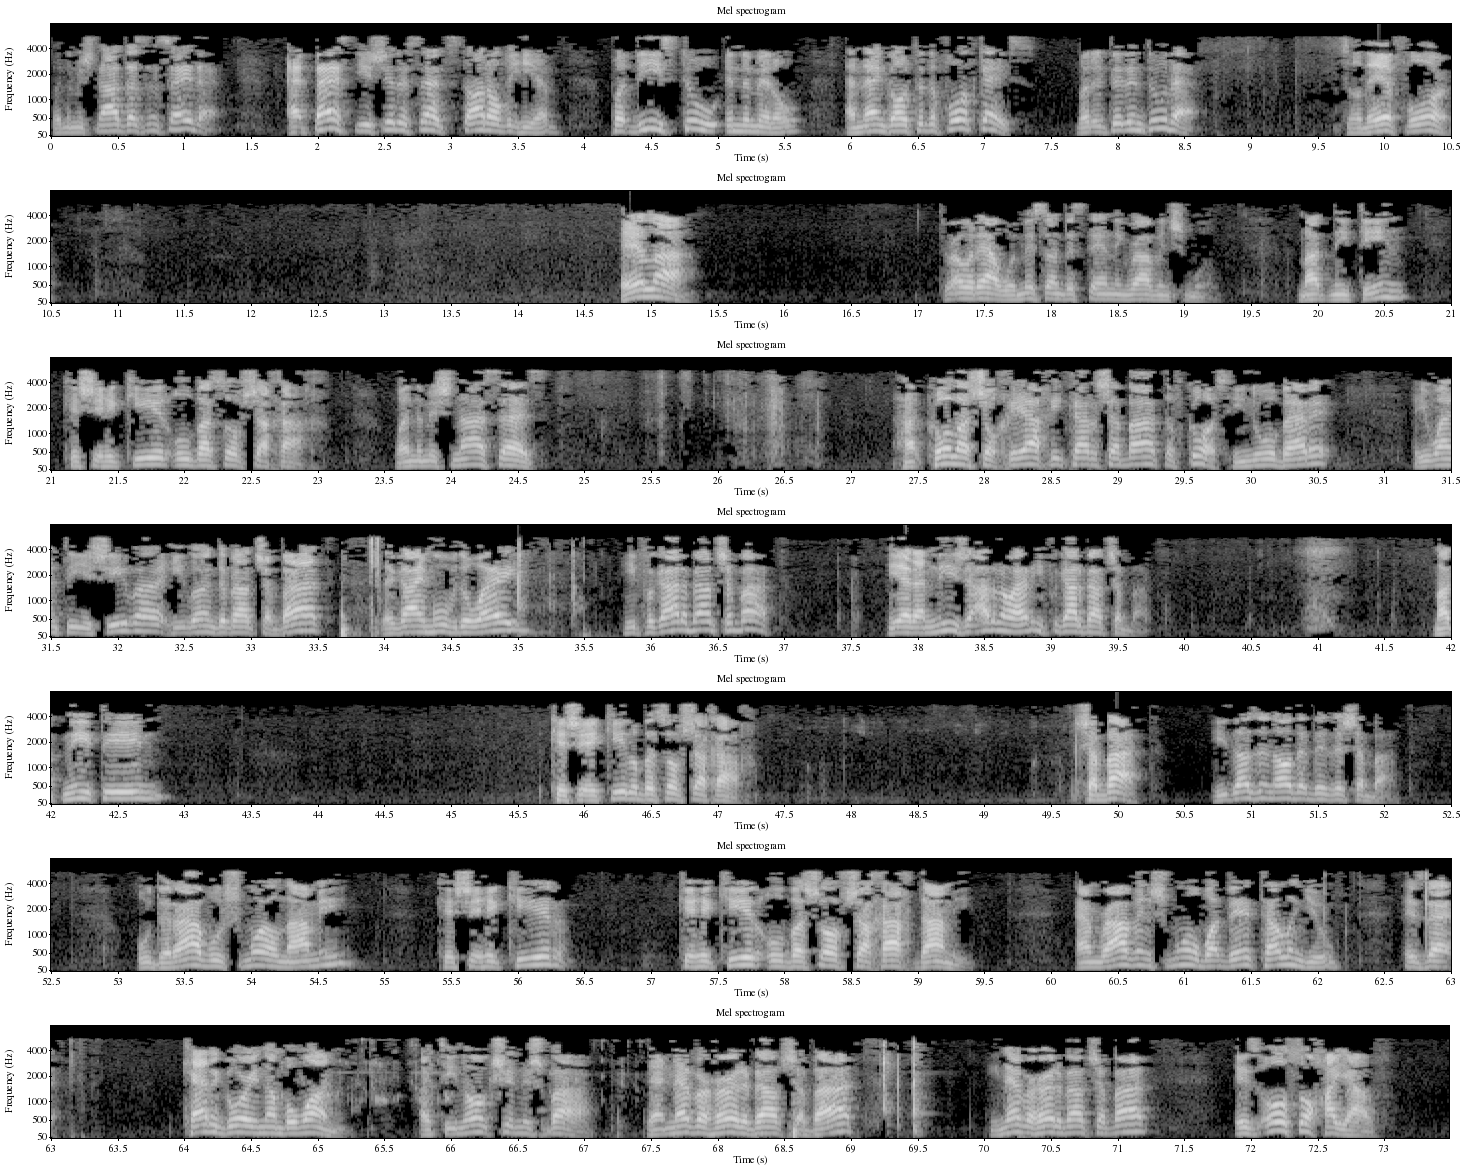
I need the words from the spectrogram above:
But the Mishnah doesn't say that. At best, you should have said start over here, put these two in the middle, and then go to the fourth case. But it didn't do that. So therefore, Ela Throw it out. We're misunderstanding Rav and Shmuel. Matnitin keshehikir ulbasov shachach. When the Mishnah says Kol shocheach ikar Shabbat, of course he knew about it. He went to yeshiva. He learned about Shabbat. The guy moved away. He forgot about Shabbat. He had amnesia. I don't know how he forgot about Shabbat. Matnitin כשהכיר בסוף שכח. Shabbat. He doesn't know that there's a Shabbat. Uderavu Shmuel Nami, Keshehikir, Kehikir Ulbashov Shachach Dami. And Rav and Shmuel, what they're telling you is that category number one, a Tinok that never heard about Shabbat, he never heard about Shabbat, is also Hayav.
